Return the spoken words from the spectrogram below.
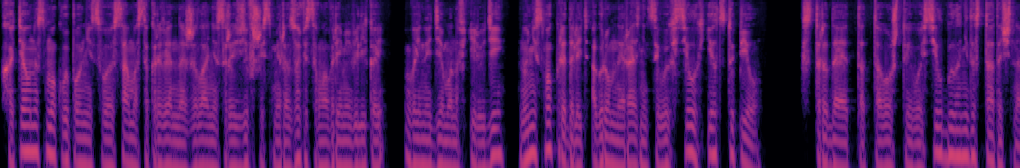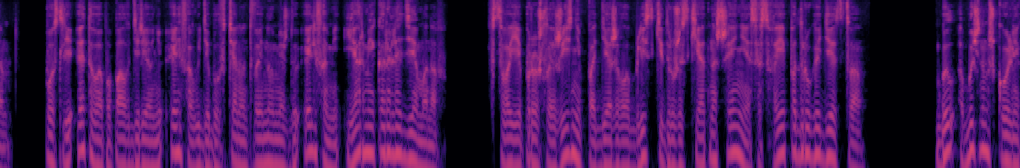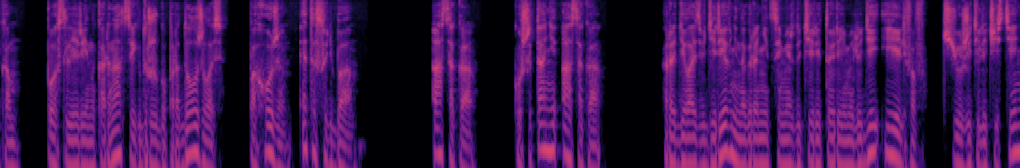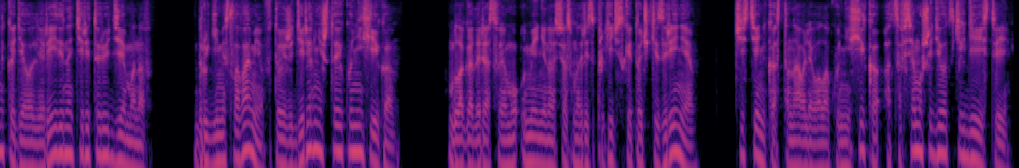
Хотя он и смог выполнить свое самое сокровенное желание, сразившись с мирозофисом во время Великой войны демонов и людей, но не смог преодолеть огромной разницы в их силах и отступил. Страдает от того, что его сил было недостаточно. После этого попал в деревню эльфов, где был втянут в войну между эльфами и армией короля демонов. В своей прошлой жизни поддерживал близкие дружеские отношения со своей подругой детства. Был обычным школьником. После реинкарнации их дружба продолжилась. Похоже, это судьба. Асака. Кушитани Асака. Родилась в деревне на границе между территориями людей и эльфов, чью жители частенько делали рейды на территорию демонов. Другими словами, в той же деревне, что и Кунихика. Благодаря своему умению на все смотреть с практической точки зрения, частенько останавливала Кунихика от совсем уж идиотских действий.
